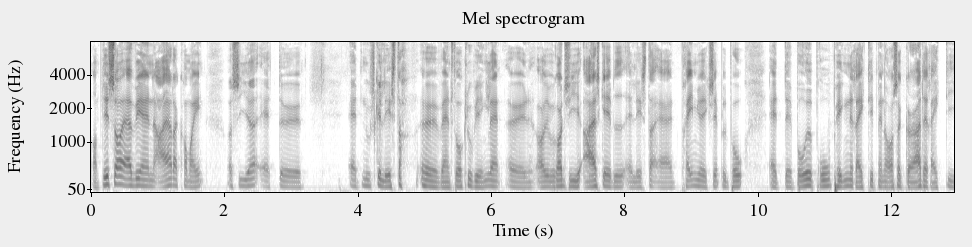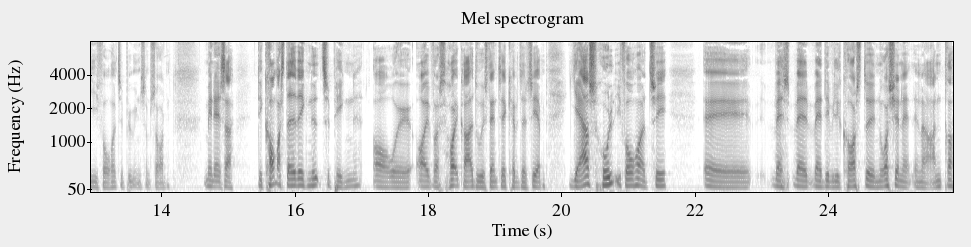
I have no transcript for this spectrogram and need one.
Om det så er ved en ejer, der kommer ind og siger, at, øh, at nu skal Leicester øh, være en stor klub i England. Øh, og jeg vil godt sige, at ejerskabet af Leicester er et præmieeksempel på, at øh, både bruge pengene rigtigt, men også at gøre det rigtigt i forhold til byen som sådan. Men altså, det kommer stadigvæk ned til pengene, og, øh, og i hvor høj grad du er i stand til at kapitalisere dem. Jeres hul i forhold til, øh, hvad, hvad, hvad det ville koste Nordsjælland eller andre,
